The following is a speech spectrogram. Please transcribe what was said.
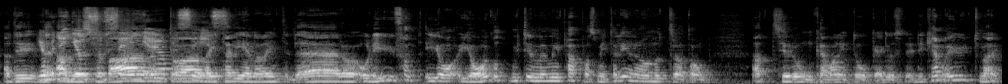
Att det Mm. Ja, men det är alldeles just för varmt och alla italienare är inte där. Och, och det är ju fant- jag, jag har gått till och med min pappa som italienare och muttrat om att till Rom kan man inte åka i augusti. Det kan man ju utmärkt.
